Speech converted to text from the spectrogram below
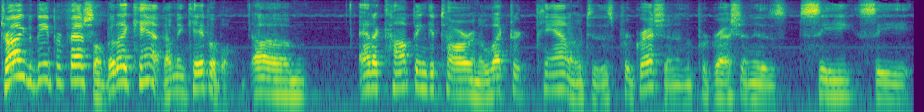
Trying to be professional, but I can't. I'm incapable. Um, add a comping guitar and electric piano to this progression, and the progression is C, C,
